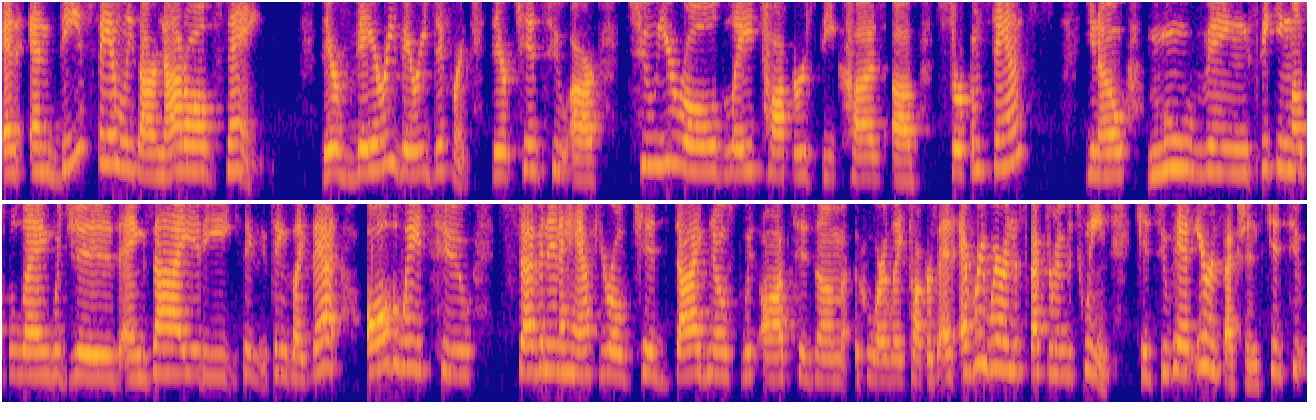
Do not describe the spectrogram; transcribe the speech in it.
and and these families are not all the same. They're very very different. They're kids who are two year old late talkers because of circumstance you know, moving, speaking multiple languages, anxiety, things, things like that, all the way to seven and a half year old kids diagnosed with autism who are late talkers and everywhere in the spectrum in between. Kids who've had ear infections kids who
